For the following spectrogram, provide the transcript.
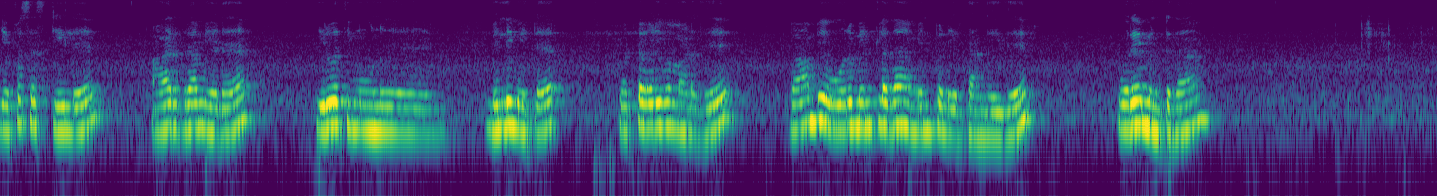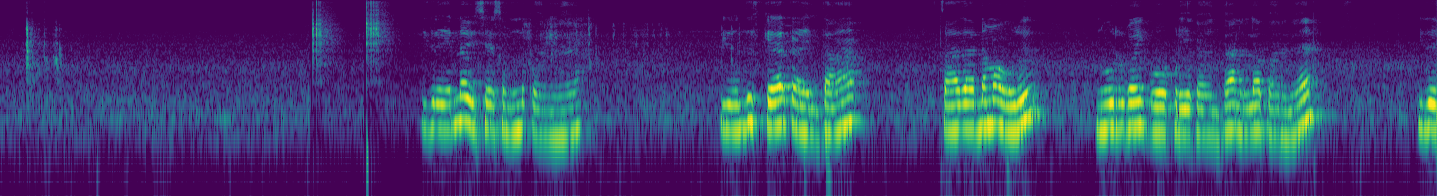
எஃப்எஸ்எஸ் ஸ்டீலு ஆறு கிராம் எடை இருபத்தி மூணு மில்லிமீட்டர் வட்ட வடிவமானது. பாம்பே ஒரு மினிட்டில் தான் மின் பண்ணியிருக்காங்க இது. ஒரே மின்ட்டு தான். இதில் என்ன விசேஷம்னு பாருங்கள் இது வந்து ஸ்கேர் காயின் தான். சாதாரணமாக ஒரு நூறுரூபாய்க்கு போகக்கூடிய காயின் தான். நல்லா பாருங்கள் இது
